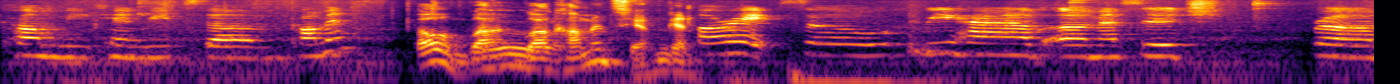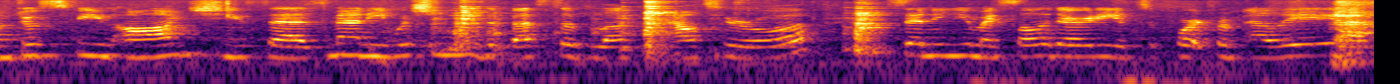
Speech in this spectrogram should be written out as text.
come, we can read some comments. Oh, well, Ooh. well comments. Yeah, I'm good. All right, so we have a message from Josephine Ong. She says, Manny, wishing you the best of luck in Aotearoa, sending you my solidarity and support from LA as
